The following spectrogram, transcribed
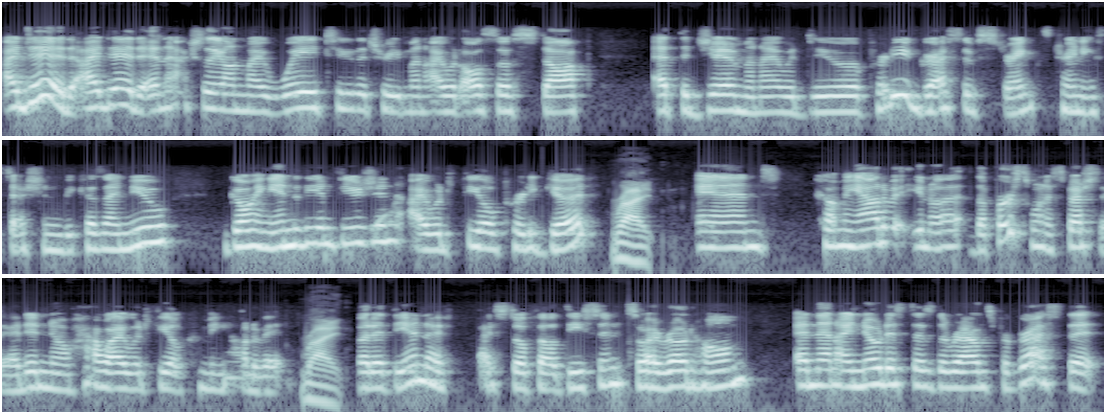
I did. I did. And actually, on my way to the treatment, I would also stop at the gym and I would do a pretty aggressive strength training session because I knew going into the infusion, I would feel pretty good. Right. And coming out of it, you know, the first one especially, I didn't know how I would feel coming out of it. Right. But at the end, I, I still felt decent. So I rode home. And then I noticed as the rounds progressed that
